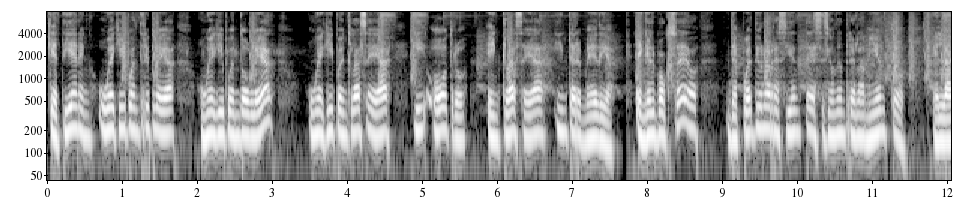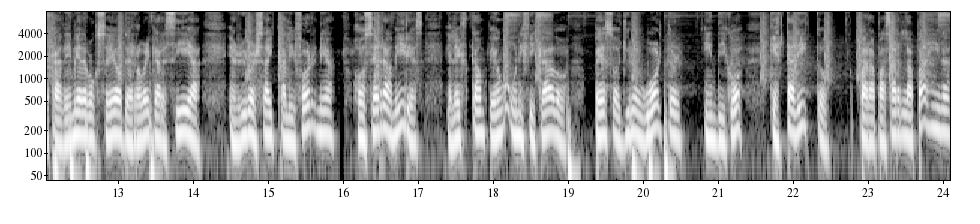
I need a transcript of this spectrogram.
que tienen un equipo en AAA, un equipo en AA, un equipo en clase A y otro en clase A intermedia. En el boxeo, después de una reciente sesión de entrenamiento en la Academia de Boxeo de Robert García en Riverside, California, José Ramírez, el ex campeón unificado peso Junior Walter, indicó que está listo para pasar la página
